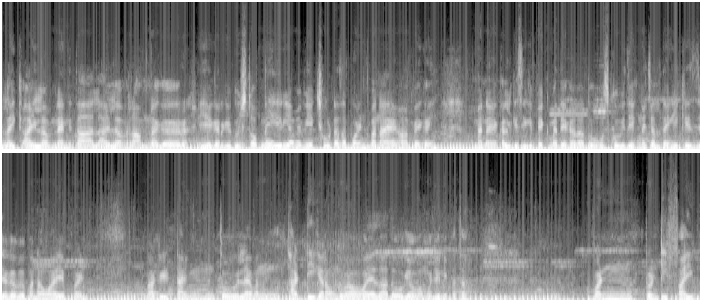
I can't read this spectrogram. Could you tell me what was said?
Like I love Nainital I love Ramnagar ये करके कुछ। तो अपने एरिया में भी एक छोटा सा पॉइंट बना है यहाँ पे कहीं। मैंने कल किसी की पिक में देखा था तो उसको भी देखने चलते हैं कि किस जगह पे बना हुआ है ये पॉइंट बाकी टाइम तो एलेवन थर्टी के अराउंड हो रहा होगा या ज़्यादा हो गया होगा, मुझे नहीं पता। वन ट्वेंटी फाइव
